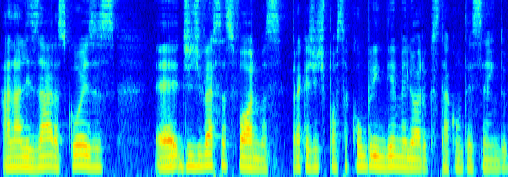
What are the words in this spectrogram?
analisar as coisas é, de diversas formas para que a gente possa compreender melhor o que está acontecendo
